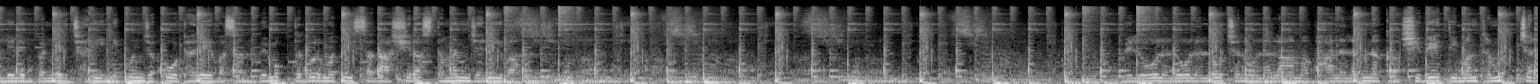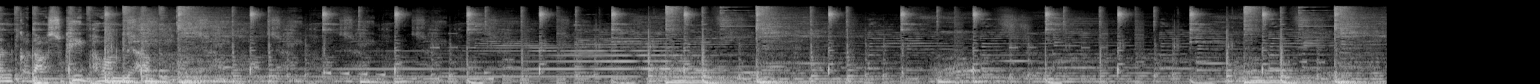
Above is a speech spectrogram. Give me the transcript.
कदा लिलिम्प निर्झरी निकुञ्ज कोठरे वसन् विमुक्त दुर्मति सदा शिरस्तमञ्जलि वहन्। विलोल लोल लोचनो ललाम भाल लग्नक शिवेति मन्त्रमुच्चरन् कदा सुखी भवाम्यहम्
